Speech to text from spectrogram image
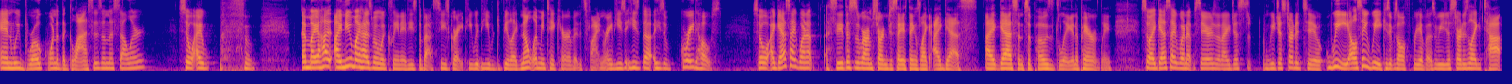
and we broke one of the glasses in the cellar. So I and my I knew my husband would clean it. He's the best. He's great. He would he would be like, "No, let me take care of it. It's fine." Right? He's he's the he's a great host. So I guess I went up. See, this is where I'm starting to say things like "I guess," "I guess," and supposedly and apparently. So I guess I went upstairs and I just we just started to we I'll say we because it was all three of us. We just started to like tap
